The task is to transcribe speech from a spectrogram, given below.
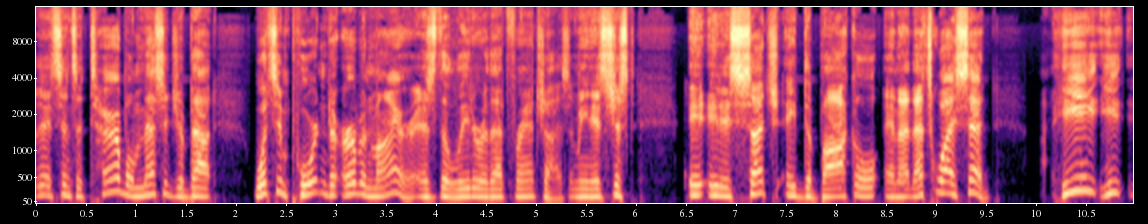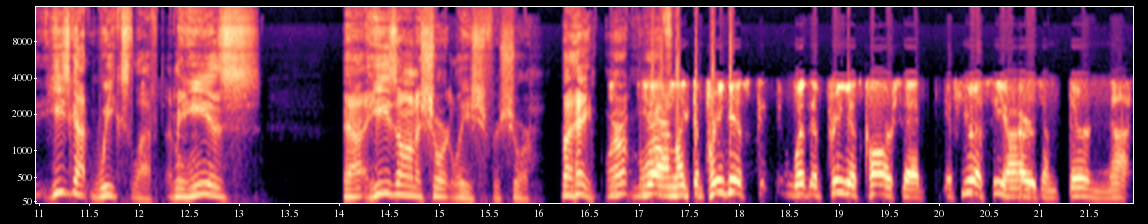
it sends a terrible message about what's important to Urban Meyer as the leader of that franchise. I mean, it's just it, it is such a debacle, and I, that's why I said he he he's got weeks left. I mean, he is uh, he's on a short leash for sure. But hey, we're, we're yeah, off. and like the previous what the previous caller said, if USC hires him, they're nuts,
